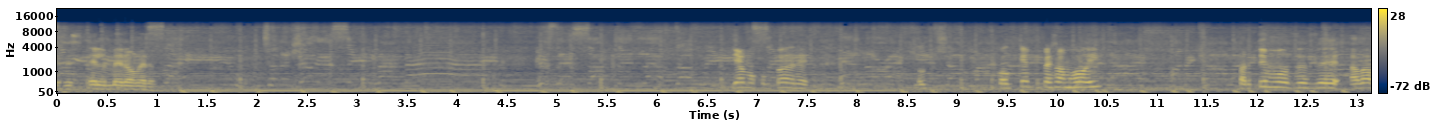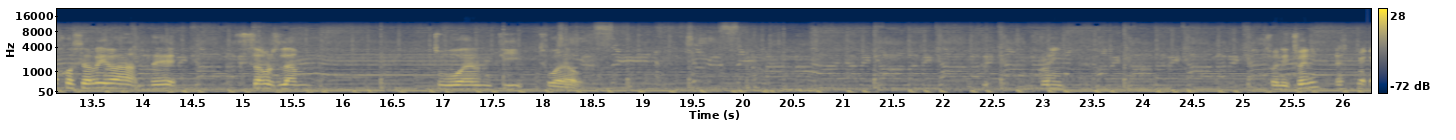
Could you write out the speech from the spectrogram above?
Ese es el mero mero. Pues, compadre. ¿Con qué empezamos hoy? Partimos desde abajo hacia arriba de SummerSlam 2012. 20, 2020? es que-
